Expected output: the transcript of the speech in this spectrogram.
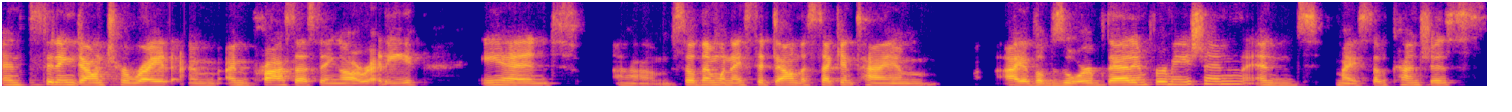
and sitting down to write, I'm I'm processing already. And um, so then when I sit down the second time, I have absorbed that information and my subconscious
